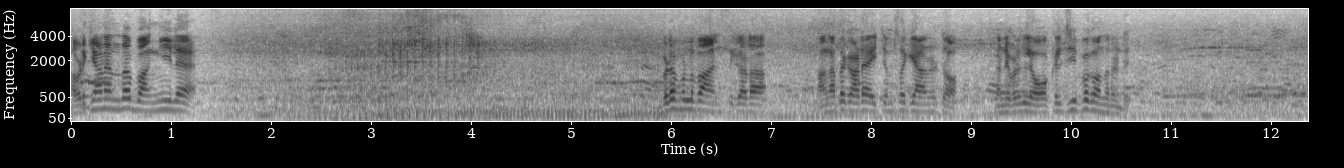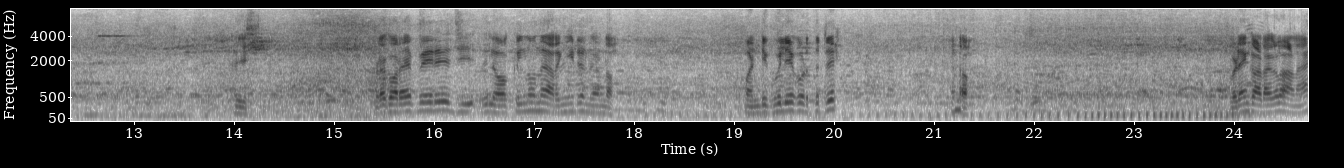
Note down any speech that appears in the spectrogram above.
അവിടേക്കാണ് എന്താ ഭംഗിയില്ലേ? ഇവിടെ ഫുള്ള് ഫാൻസി കട. അങ്ങനത്തെ കട ഐറ്റംസ് ഒക്കെയാണ് കേട്ടോ കാരണം ഇവിടെ ലോക്കൽ ജീപ്പൊക്കെ വന്നിട്ടുണ്ട്. ഇവിടെ കുറേ പേര് ജീ ഇത് ലോക്കലിൽ നിന്ന് ഒന്ന് ഇറങ്ങിയിട്ടുണ്ട് കണ്ടോ. വണ്ടിക്കൂലിയെ കൊടുത്തിട്ട്. കണ്ടോ. ഇവിടെയും കടകളാണേ.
